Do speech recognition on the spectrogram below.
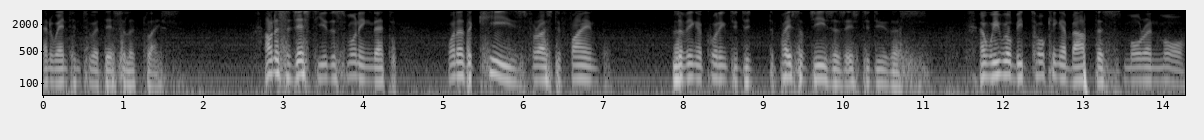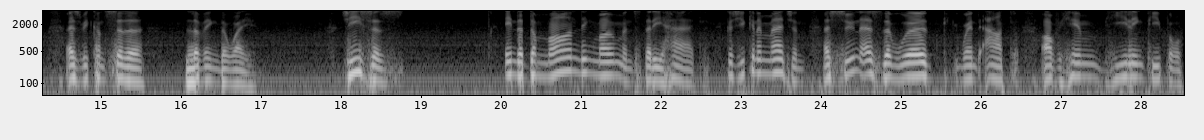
and went into a desolate place. I want to suggest to you this morning that one of the keys for us to find living according to the pace of Jesus is to do this. And we will be talking about this more and more as we consider living the way. Jesus, in the demanding moments that he had, because you can imagine, as soon as the word went out of him healing people,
